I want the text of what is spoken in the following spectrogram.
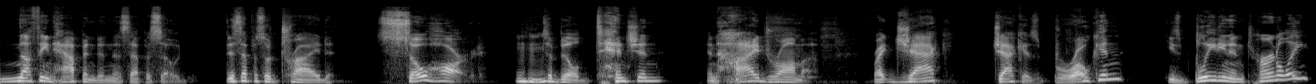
nothing happened in this episode. This episode tried so hard Mhm. to build tension and high drama. Right? Jack, Jack is broken. He's bleeding internally.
